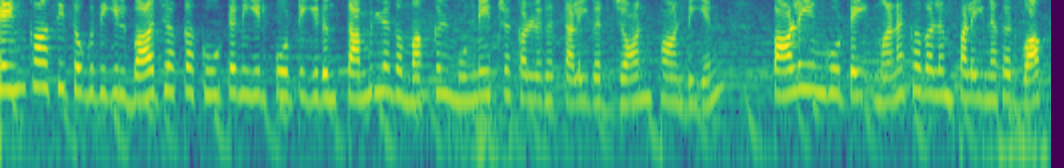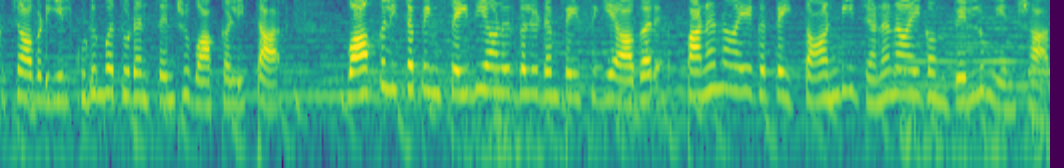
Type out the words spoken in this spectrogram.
தென்காசி தொகுதியில் பாஜக கூட்டணியில் போட்டியிடும் தமிழக மக்கள் முன்னேற்றக் கழக தலைவர் ஜான் பாண்டியன் பாளையங்கோட்டை மணக்கவலம் பழைநகர் வாக்குச்சாவடியில் குடும்பத்துடன் சென்று வாக்களித்தார். வாக்களித்த பின் செய்தியாளர்களிடம் பேசிய அவர் பணநாயகத்தை தாண்டி ஜனநாயகம் வெல்லும் என்றார்.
